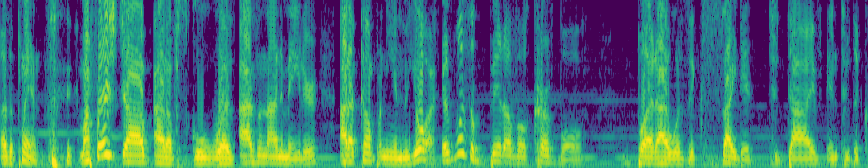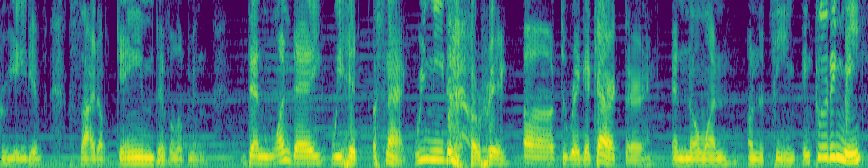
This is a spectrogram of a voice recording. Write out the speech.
other plans. my first job out of school was as an animator at a company in New York. It was a bit of a curveball, but I was excited to dive into the creative side of game development then one day we hit a snag. We needed a rig uh, to rig a character, and no one on the team, including me,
